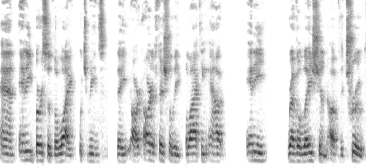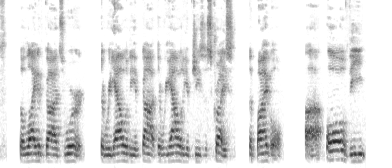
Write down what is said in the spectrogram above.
and any bursts of the light, which means they are artificially blacking out any revelation of the truth, the light of God's Word, the reality of God, the reality of Jesus Christ, the Bible, uh, all the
